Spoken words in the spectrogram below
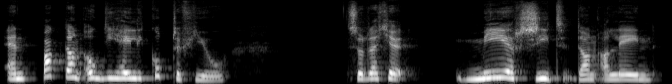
En pak dan ook die helikopterview, zodat je meer ziet dan alleen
